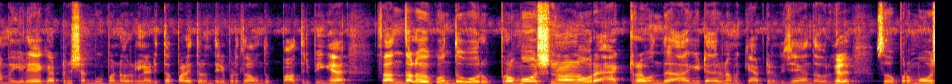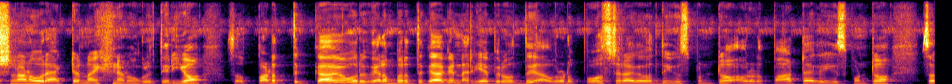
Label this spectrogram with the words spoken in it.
நம்ம இளைய கேப்டன் சண்முகன் அவர்கள் நடித்த படைத்தொழில் திரைப்படத்தெலாம் வந்து பார்த்துருப்பீங்க. ஸோ அந்த அளவுக்கு வந்து ஒரு ப்ரொமோஷனலான ஒரு ஆக்டராக வந்து ஆகிட்டார் நம்ம கேப்டன் விஜயகாந்த் அவர்கள். ஸோ ப்ரொமோஷனலான ஒரு ஆக்டர்னால் என்னென்னு உங்களுக்கு தெரியும். ஸோ படத்துக்காக ஒரு விளம்பரத்துக்காக நிறைய பேர் வந்து அவரோட போஸ்டராக வந்து யூஸ் பண்ணிட்டோம். அவரோட பாட்டாக யூஸ் பண்ணிட்டோம். ஸோ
